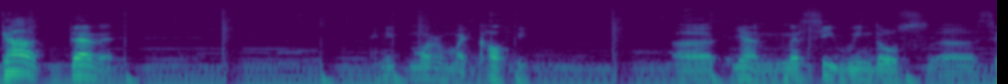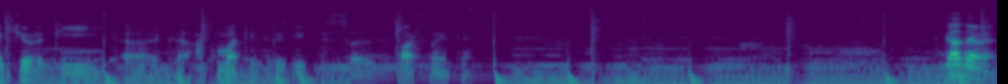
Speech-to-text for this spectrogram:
God damn it. I need more of my coffee. Uh, yeah, mersi Windows uh, Security uh, că acum te-ai trezit să faci sunete. Goddammit,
